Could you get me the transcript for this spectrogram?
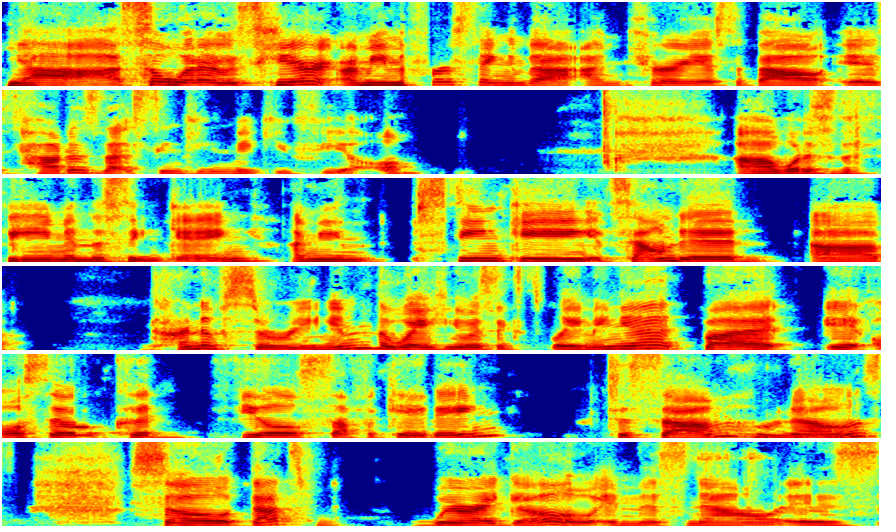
Yeah. So what I was hearing, I mean, the first thing that I'm curious about is how does that sinking make you feel? Uh, what is the theme in the sinking? I mean, sinking, it sounded uh, kind of serene the way he was explaining it, but it also could feel suffocating to some, who knows? So that's where I go in this now is,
